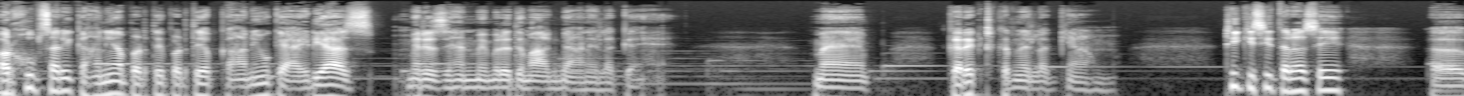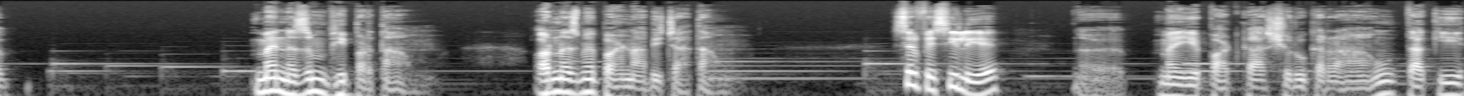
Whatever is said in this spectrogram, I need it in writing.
और खूब सारी कहानियाँ पढ़ते पढ़ते अब कहानियों के आइडियाज़ मेरे जहन में, मेरे दिमाग में आने लग गए हैं। मैं करेक्ट करने लग गया हूँ। ठीक इसी तरह से आ, मैं नज़म भी पढ़ता हूँ और नज़में पढ़ना भी चाहता हूँ। सिर्फ़ इसीलिए मैं ये पॉडकास्ट शुरू कर रहा हूँ ताकि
